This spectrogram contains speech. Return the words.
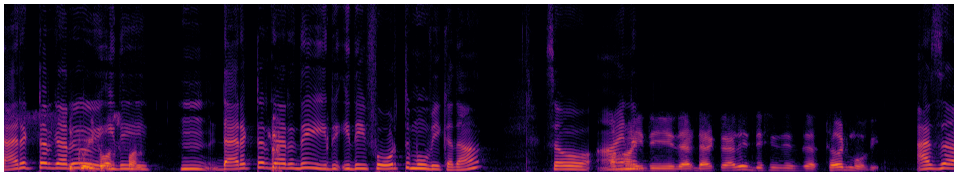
డైరెక్టర్ గారు ఇది. డైరెక్టర్ గారిది ఇది ఇది ఫోర్త్ మూవీ కదా? సో ఆయన ఇది డైరెక్టర్ అది this is third movie as a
